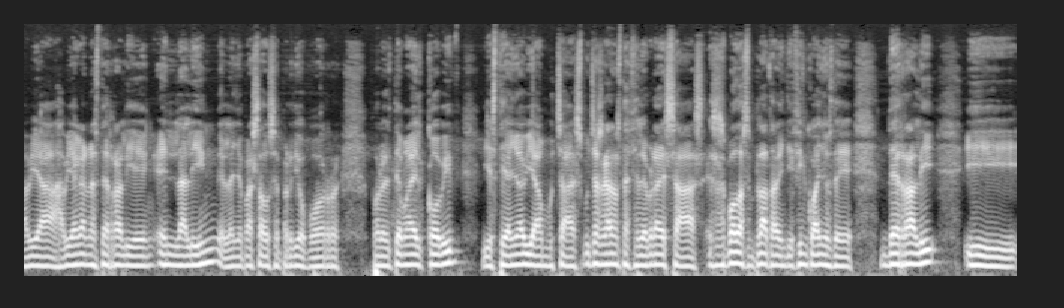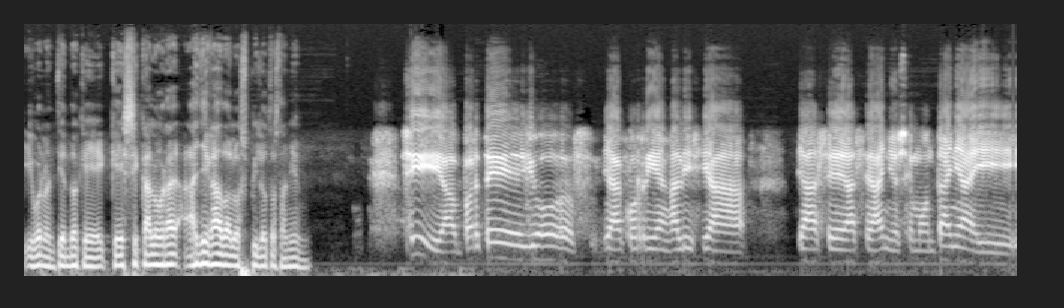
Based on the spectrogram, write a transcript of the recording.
Había, había ganas de rally en, en, la LIN, el año pasado se perdió por, por el tema del COVID y este año había muchas, muchas ganas de celebrar esas, esas bodas en plata, 25 años de, de rally y, bueno, entiendo que, que ese calor ha, ha llegado a los pilotos también. Sí, aparte yo ya corrí en Galicia ya hace hace años en montaña y,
